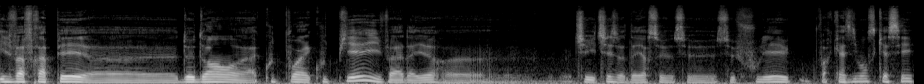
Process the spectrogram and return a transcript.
il va frapper euh, dedans à coups de poing et coups de pied. Il va d'ailleurs. Chevy Chase va d'ailleurs se, fouler, voire quasiment se casser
